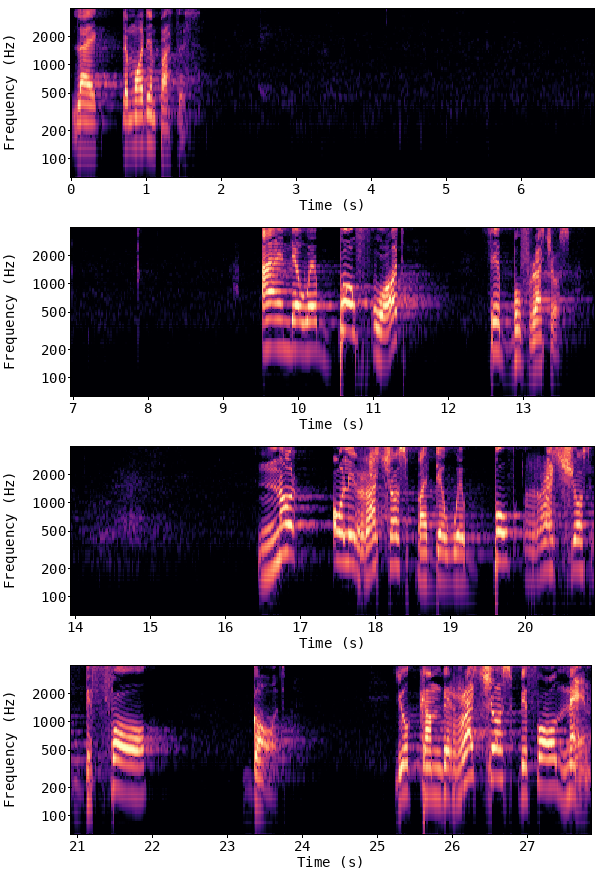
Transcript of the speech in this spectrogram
Like the modern pastors. And they were both what? Say both righteous. Not only righteous, but they were both righteous before God. You can be righteous before men.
